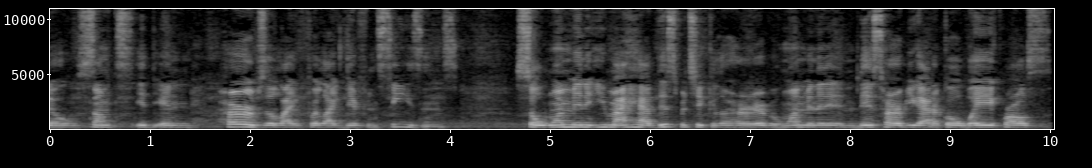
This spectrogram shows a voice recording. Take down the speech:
know, some it, and herbs are like for like different seasons. So one minute you might have this particular herb, and one minute in this herb you got to go way across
